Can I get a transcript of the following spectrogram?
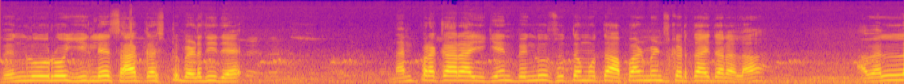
ಬೆಂಗಳೂರು ಈಗಲೇ ಸಾಕಷ್ಟು ಬೆಳೆದಿದೆ. ನನ್ನ ಪ್ರಕಾರ ಈಗೇನು ಬೆಂಗಳೂರು ಸುತ್ತಮುತ್ತ ಅಪಾರ್ಟ್ಮೆಂಟ್ಸ್ ಕಟ್ತಾ ಇದ್ದಾರಲ್ಲ, ಅವೆಲ್ಲ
